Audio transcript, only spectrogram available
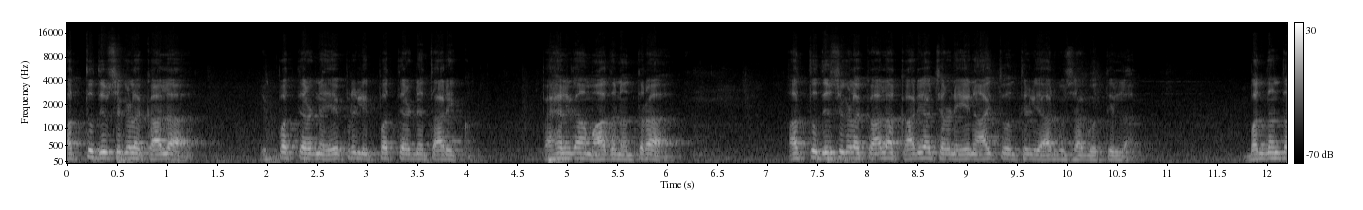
ಹತ್ತು ದಿವಸಗಳ ಕಾಲ ಇಪ್ಪತ್ತೆರಡನೇ ಏಪ್ರಿಲ್ ಇಪ್ಪತ್ತೆರಡನೇ ತಾರೀಕು ಪಹಲ್ಗಾಮ್ ಆದ ನಂತರ ಹತ್ತು ದಿವಸಗಳ ಕಾಲ ಕಾರ್ಯಾಚರಣೆ ಏನಾಯಿತು ಅಂತೇಳಿ ಯಾರಿಗೂ ಸಹ ಗೊತ್ತಿಲ್ಲ. ಬಂದಂಥ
